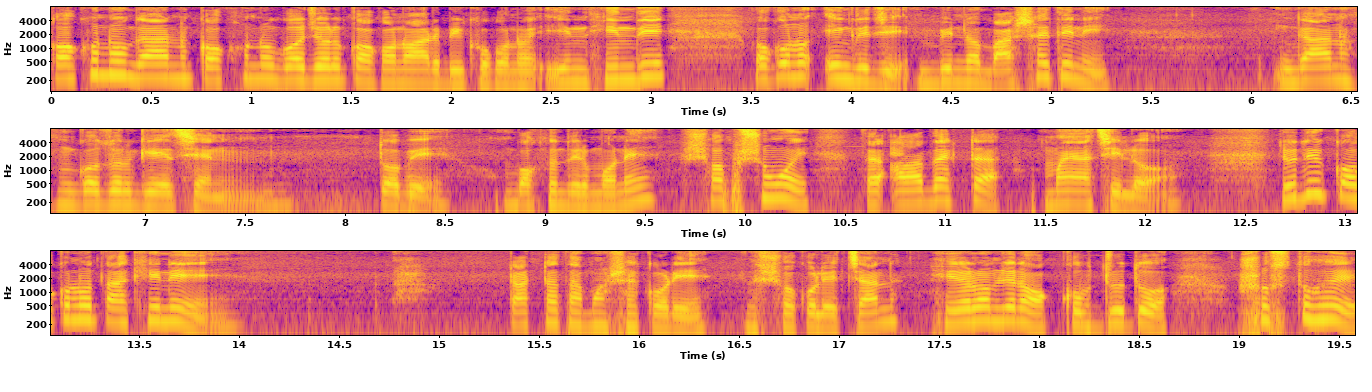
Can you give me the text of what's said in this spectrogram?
কখনো গান, কখনো গজল, কখনো আরবি, কখনো ইন হিন্দি, কখনো ইংরেজি বিভিন্ন ভাষায় তিনি গান, গজল গেয়েছেন। তবে ভক্তদের মনে সবসময় তার আলাদা একটা মায়া ছিল। যদি কখনো তাকে নিয়ে টাট্টা তামাশা করে। কিন্তু সকলে চান হিরো আলম যেন খুব দ্রুত সুস্থ হয়ে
